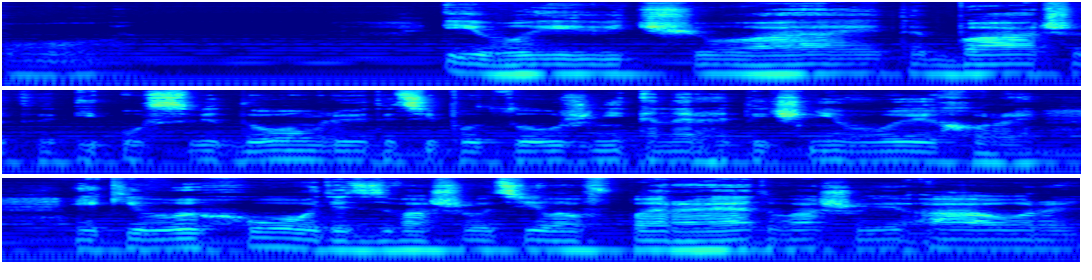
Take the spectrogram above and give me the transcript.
поле. І ви відчуваєте, бачите і усвідомлюєте ці потужні енергетичні вихори, які виходять з вашого тіла вперед вашої аури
